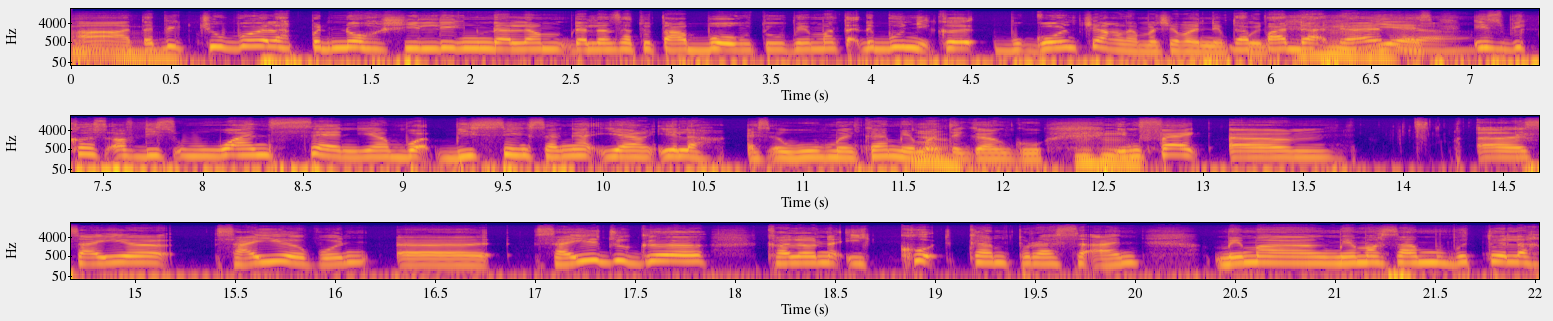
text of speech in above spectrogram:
Ah tapi cubalah penuh shilling dalam dalam satu tabung tu memang tak ada bunyi ke goncang lah macam mana Dah pun. padat kan? Yes, Ya. it's because of this one cent yang buat bising sangat yang ialah as a woman kan memang Yeah. terganggu. In fact um uh, saya saya pun uh, saya juga kalau nak ikutkan perasaan memang memang sama betul lah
